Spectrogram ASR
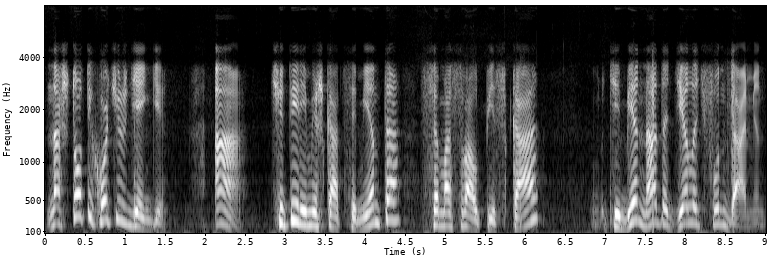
На что ты хочешь деньги? А, четыре мешка цемента, самосвал песка, тебе надо делать фундамент.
